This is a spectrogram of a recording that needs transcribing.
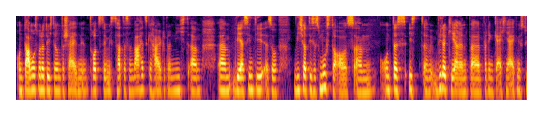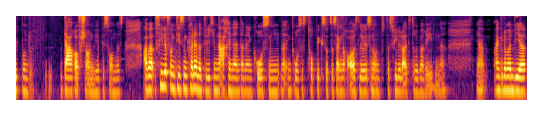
und da muss man natürlich dann unterscheiden, trotzdem ist, hat das einen Wahrheitsgehalt oder nicht, ähm, ähm, wer sind die, also wie schaut dieses Muster aus. Ähm, und das ist äh, wiederkehrend bei, bei den gleichen Ereignistypen und darauf schauen wir besonders. Aber viele von diesen können natürlich im Nachhinein dann großen, ein großes Topic sozusagen noch auslösen und dass viele Leute darüber reden. Ne? Ja, angenommen, wir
